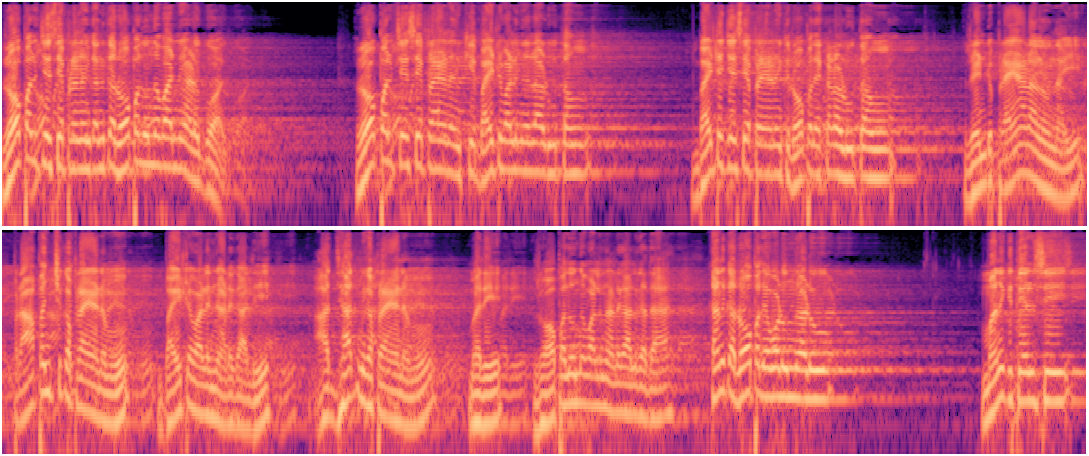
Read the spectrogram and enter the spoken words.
రూపలు చేసే ప్రయాణం కనుక లోపల ఉన్నవాడిని అడుక్కోవాలి. లోపల చేసే ప్రయాణానికి బయట వాళ్ళని ఎలా అడుగుతాం? బయట చేసే ప్రయాణానికి లోపల ఎక్కడ అడుగుతాము రెండు ప్రయాణాలు ఉన్నాయి ప్రాపంచిక ప్రయాణము బయట వాళ్ళని అడగాలి. ఆధ్యాత్మిక ప్రయాణము మరి లోపలున్న వాళ్ళని అడగాలి కదా. కనుక లోపల ఎవడున్నాడు? మనకి తెలిసి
